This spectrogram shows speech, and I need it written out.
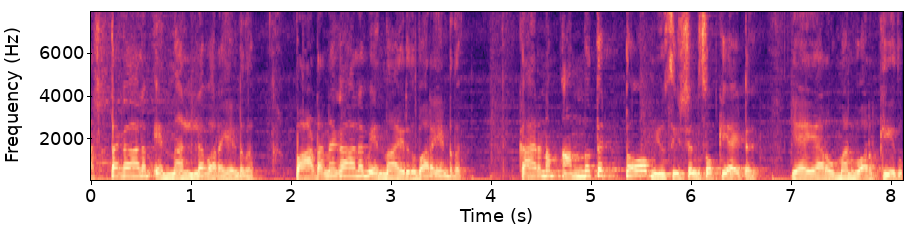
കഷ്ടകാലം എന്നല്ല പറയേണ്ടത്. പഠനകാലം എന്നായിരുന്നു പറയേണ്ടത്. കാരണം അന്നത്തെ ടോപ്പ് മ്യൂസീഷ്യൻസ് ഒക്കെ ആയിട്ട് എ ആർ റഹ്മാൻ വർക്ക് ചെയ്തു.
